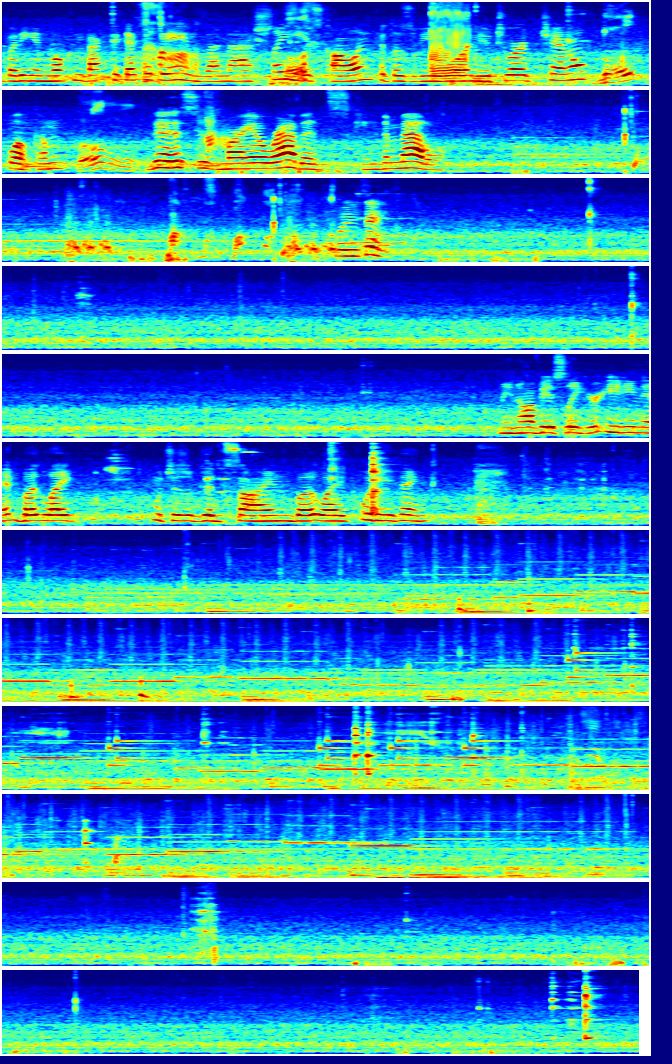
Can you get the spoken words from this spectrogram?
everybody, and welcome back to Gecko Games. I'm Ashley, he's Colin. For those of you who are new to our channel, welcome. This is Mario Rabbids Kingdom Battle. What do you think? I mean, obviously you're eating it, but like, which is a good sign, but like, what do you think?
